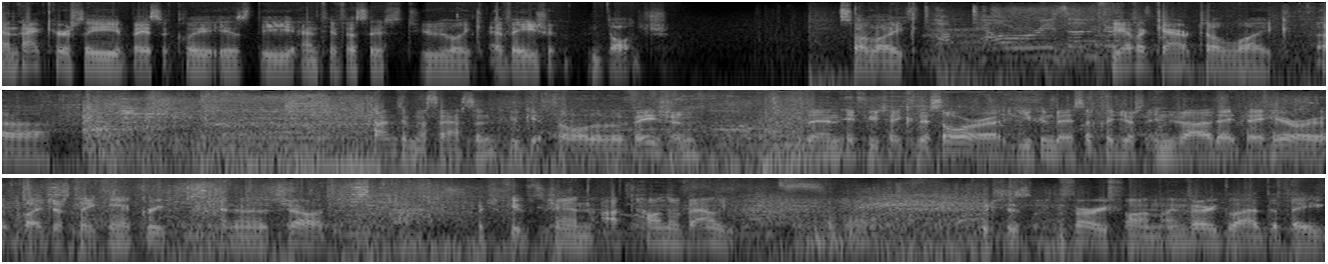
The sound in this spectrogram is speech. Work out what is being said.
And accuracy basically is the antithesis to like evasion and dodge. So like, if you have a character like uh, Phantom Assassin who gets a lot of evasion, then if you take this aura, you can basically just invalidate their hero by just taking a creep and a charge, which gives Chen a ton of value, which is very fun. I'm very glad that they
